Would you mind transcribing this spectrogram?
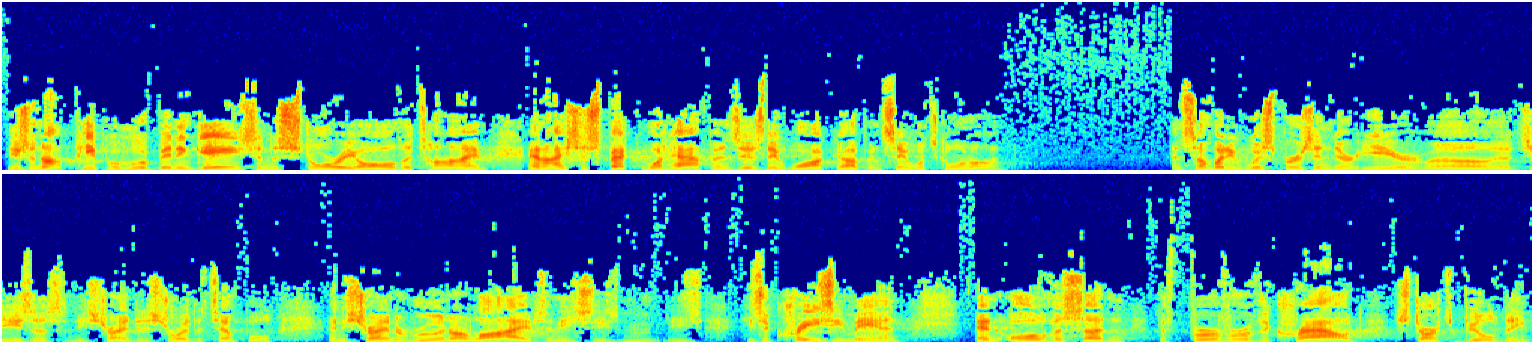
These are not people who have been engaged in the story all the time. And I suspect what happens is they walk up and say, What's going on? And somebody whispers in their ear, well, Jesus, and he's trying to destroy the temple, and he's trying to ruin our lives, and he's, he's, he's, he's a crazy man. And all of a sudden, the fervor of the crowd starts building,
